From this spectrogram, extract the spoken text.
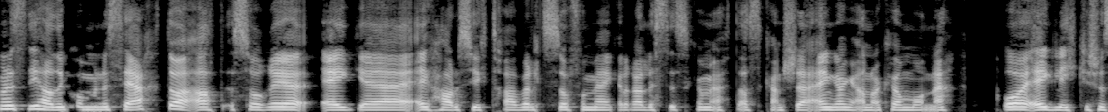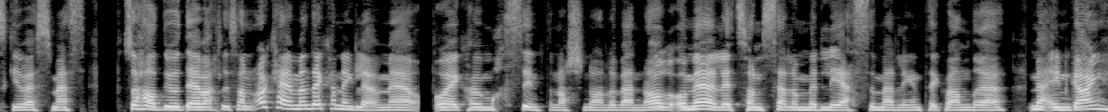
Men hvis de hadde kommunisert da at sorry, jeg, eh, jeg har det sykt travelt, så for meg er det realistisk å møtes kanskje en gang annenhver måned, og jeg liker ikke å skrive SMS, så hadde jo det vært litt sånn OK, men det kan jeg leve med, og jeg har jo masse internasjonale venner. Og vi er litt sånn, selv om vi leser meldingen til hverandre med en gang,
